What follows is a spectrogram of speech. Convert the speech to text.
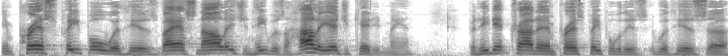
impress people with his vast knowledge. And he was a highly educated man, but he didn't try to impress people with his with his uh,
